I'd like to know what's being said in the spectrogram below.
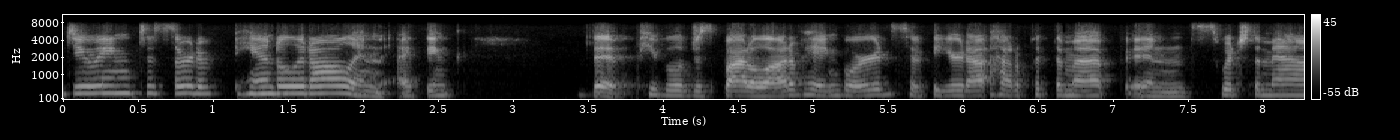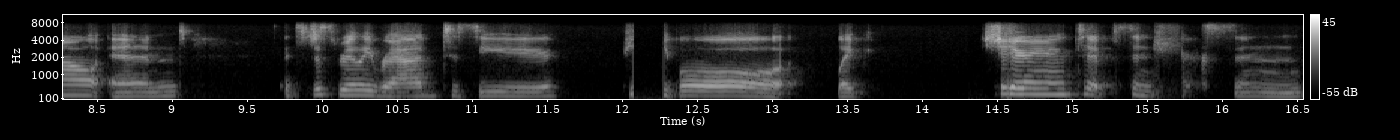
doing to sort of handle it all. And I think that people have just bought a lot of hangboards, have figured out how to put them up and switch them out. And it's just really rad to see people like sharing tips and tricks and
